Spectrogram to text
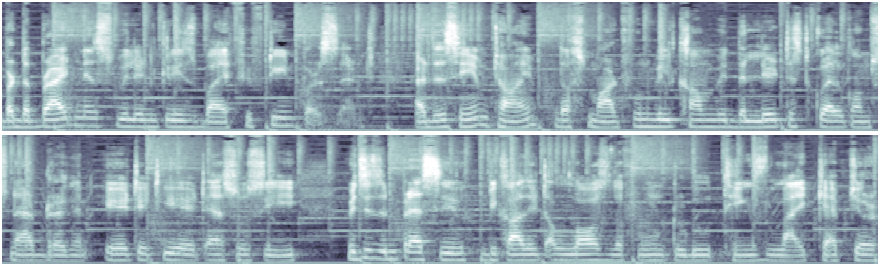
but the brightness will increase by 15%. At the same time, the smartphone will come with the latest Qualcomm Snapdragon 888 SoC which is impressive because it allows the phone to do things like capture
